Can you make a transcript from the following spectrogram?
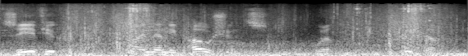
See if you can find any potions. We'll keep them.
